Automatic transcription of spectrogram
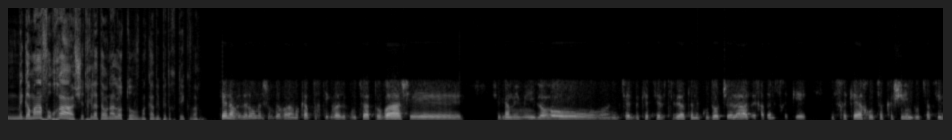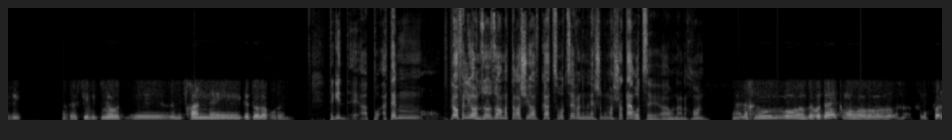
מגמה הפוכה, שהתחילה את העונה לא טוב, מכבי פתח תקווה. כן, אבל זה לא אומר שום דבר. מכבי פתח תקווה זו קבוצה טובה, ש... שגם אם היא לא נמצאת בקצב צביעת הנקודות שלה, זה אחד המשחקי משחקי החוץ הקשים, קבוצה פיזית, אגרסיבית מאוד, זה מבחן גדול עבורנו. תגיד, אה, אתם, פלייאוף עליון, זו, זו המטרה שיואב כץ רוצה, ואני מניח שמה שאתה רוצה, העונה, נכון? אנחנו בוודאי, כמו, כמו כל,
